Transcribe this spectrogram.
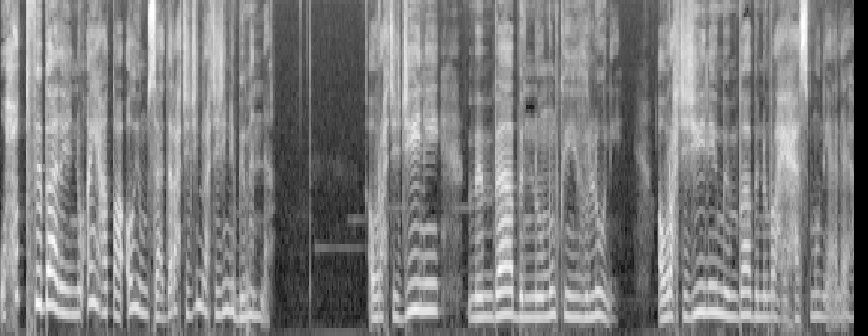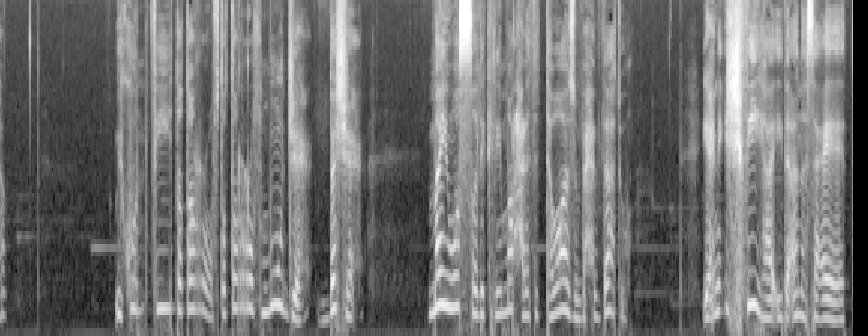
وأحط في بالي إنه أي عطاء أو أي مساعدة راح تجيني راح تجيني بمنة. أو راح تجيني من باب إنه ممكن يذلوني أو راح تجيني من باب إنهم راح يحاسبوني عليها. ويكون في تطرف تطرف موجع بشع ما يوصلك لمرحلة التوازن بحد ذاته. يعني إيش فيها إذا أنا سعيت؟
